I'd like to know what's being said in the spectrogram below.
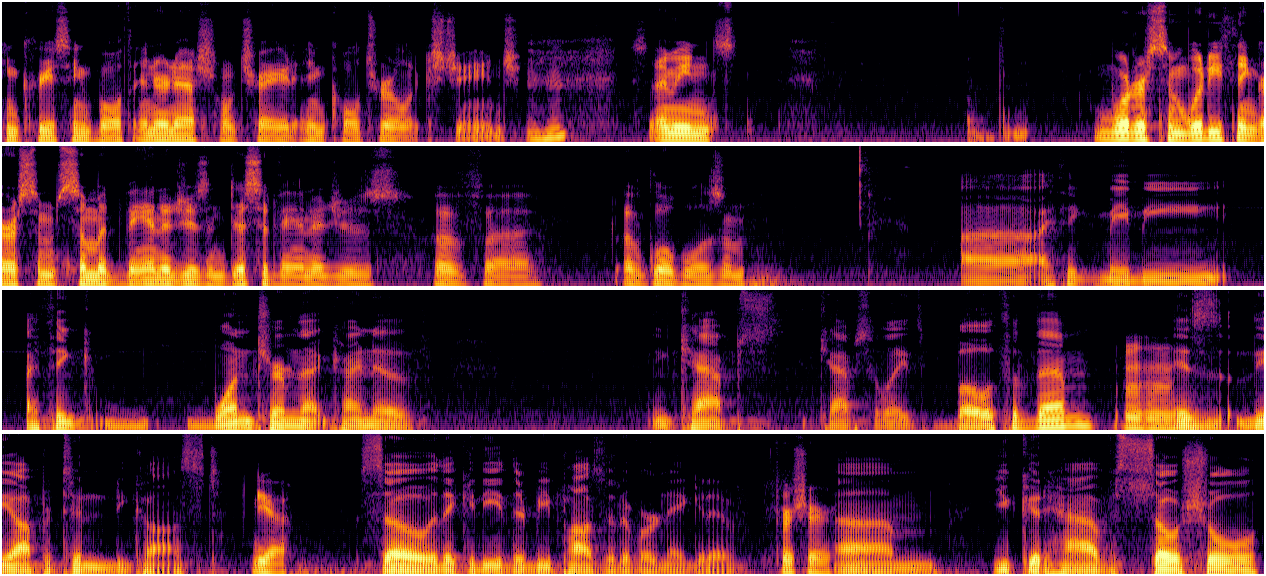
increasing both international trade and cultural exchange. Mhm. S- I mean, what are some? What do you think are some some advantages and disadvantages of uh, of globalism? Uh, I think maybe I think one term that kind of encaps encapsulates both of them hmm is the opportunity cost. Yeah. So they could either be positive or negative. For sure. Um, you could have social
